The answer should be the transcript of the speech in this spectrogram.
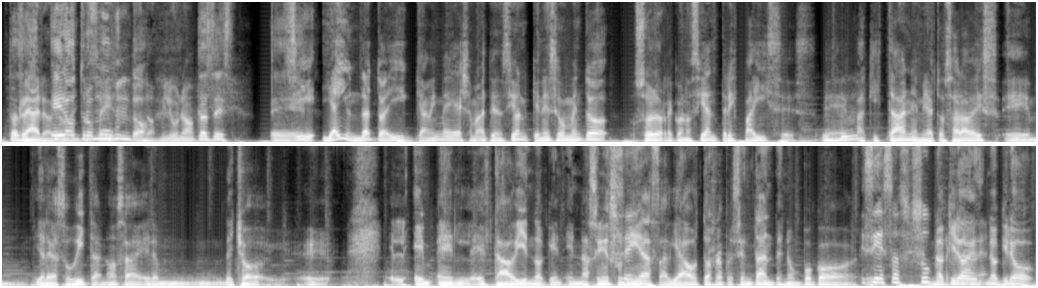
Entonces, claro. era 96, otro mundo. 2001. Entonces, eh, Sí, y hay un dato ahí que a mí me había llamado la atención, que en ese momento solo lo reconocían tres países, eh. Pakistán, Emiratos Árabes eh, y Arabia Saudita, ¿no? O sea, era un- de hecho, eh, el- el- el- estaba viendo que en, en Naciones Sí. Unidas había otros representantes, ¿no? Un poco... eh, Sí, eso es súper no quiero, clave. no quiero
